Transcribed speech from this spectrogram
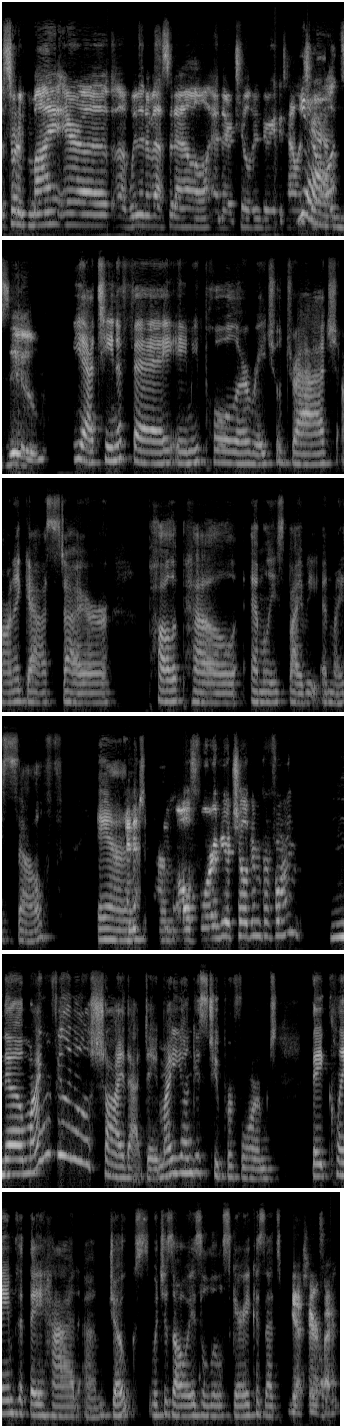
sort of my era of women of SNL and their children doing a talent Yeah. show on Zoom. Yeah, Tina Fey, Amy Poehler, Rachel Dratch, Anna Gasteyer, Paula Pell, Emily Spivey, and myself. And, And um, all four of your children performed. no, mine were feeling a little shy that day. My youngest two performed. They claimed that they had um, jokes, which is always a little scary because that's Yeah, terrifying.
